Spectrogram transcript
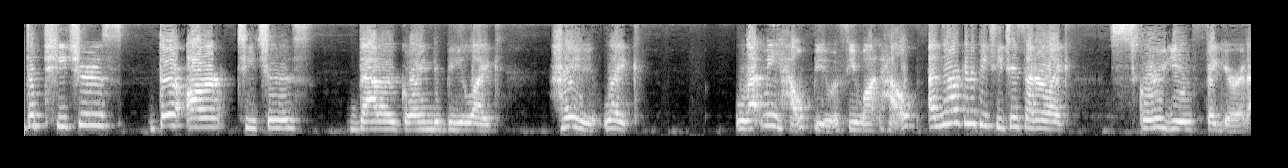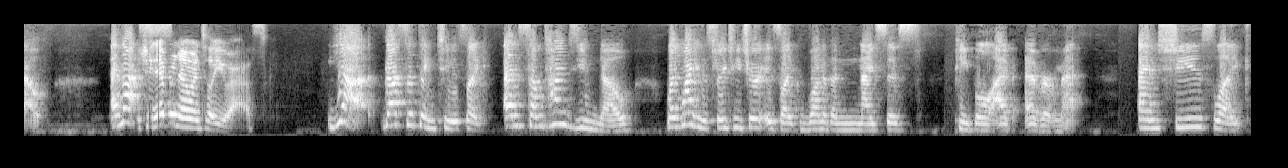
the teachers there are teachers that are going to be like hey like let me help you if you want help. And there are going to be teachers that are like screw you figure it out. And that's But you never know until you ask. yeah that's the thing too it's like and sometimes you know. Like my history teacher is like one of the nicest people i've ever met. And she's like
